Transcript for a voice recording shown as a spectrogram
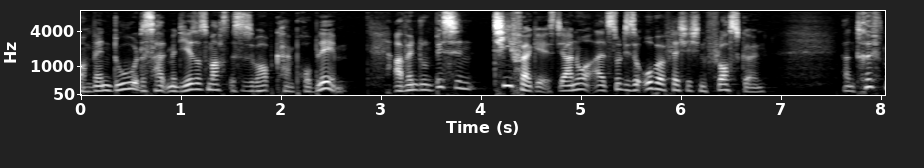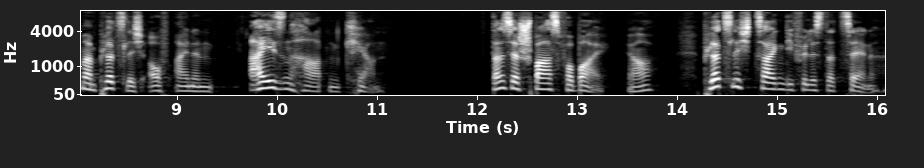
Und wenn du das halt mit Jesus machst, ist es überhaupt kein Problem. Aber wenn du ein bisschen tiefer gehst, ja, nur als nur diese oberflächlichen Floskeln, dann trifft man plötzlich auf einen eisenharten Kern. Dann ist der Spaß vorbei, ja. Plötzlich zeigen die Philister Zähne.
